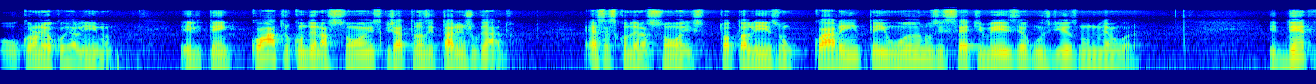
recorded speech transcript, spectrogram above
O coronel Correia Lima, ele tem quatro condenações que já transitaram em julgado. Essas condenações totalizam 41 anos e 7 meses e alguns dias, não me lembro agora. E dentro,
